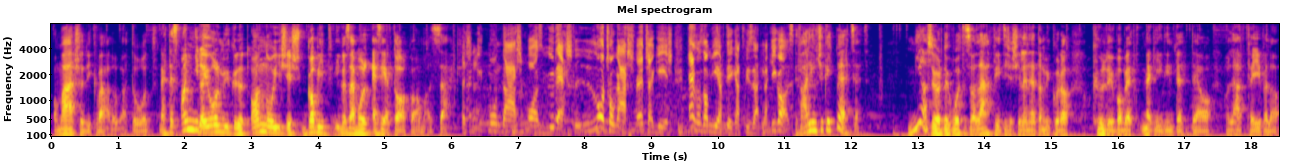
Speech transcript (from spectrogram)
a második válogatót. Mert ez annyira jól működött annó is, és Gabit igazából ezért alkalmazzák. mondás, az üres locsogás, fecsegés, ez az, ami értéket fizetnek, igaz? De várjunk csak egy percet! Mi az ördög volt az a lábfétises jelenet, amikor a köllőbabet megérintette a, a lábfejével a,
